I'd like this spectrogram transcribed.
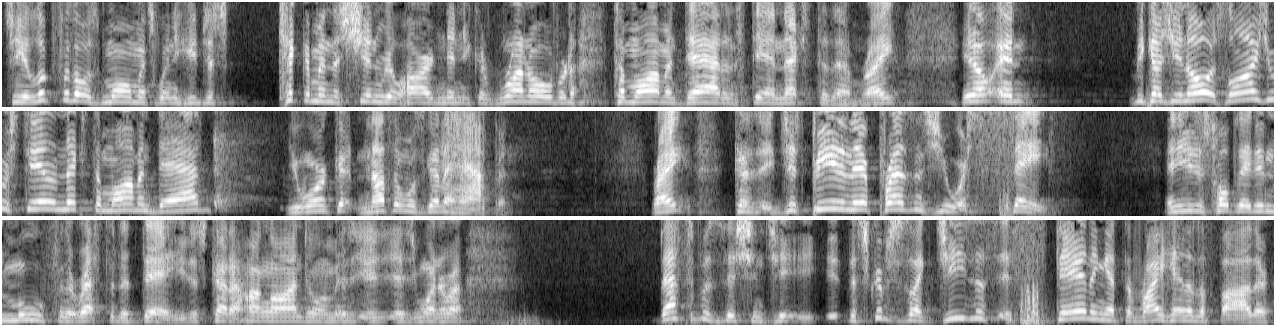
So you look for those moments when you could just kick them in the shin real hard and then you could run over to, to mom and dad and stand next to them, right? You know, and because you know, as long as you were standing next to mom and dad, you weren't get, nothing was going to happen. Right? Because just being in their presence, you were safe. And you just hope they didn't move for the rest of the day. You just kind of hung on to them as, as you went around. That's the position. The scripture is like Jesus is standing at the right hand of the Father.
